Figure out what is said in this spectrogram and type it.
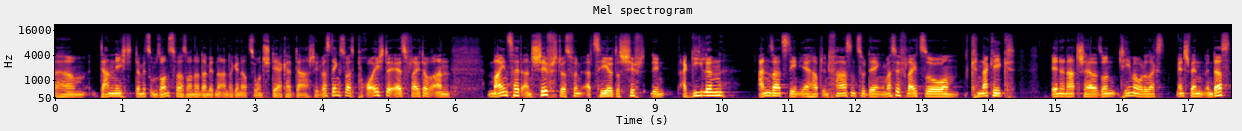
ähm, dann nicht, damit es umsonst war, sondern damit eine andere Generation stärker dasteht. Was denkst du, was bräuchte es vielleicht auch an Mindset, an Shift? Du hast von erzählt, das Shift, den agilen Ansatz, den ihr habt, in Phasen zu denken. Was wäre vielleicht so knackig in a nutshell, so ein Thema, wo du sagst, Mensch, wenn, wenn das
